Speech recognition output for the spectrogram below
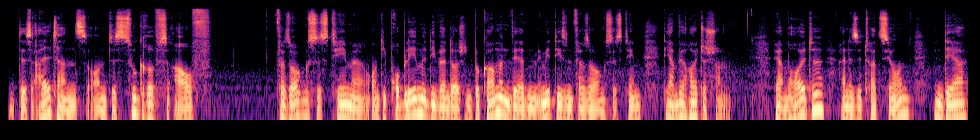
des Alterns und des Zugriffs auf Versorgungssysteme und die Probleme, die wir in Deutschland bekommen werden mit diesen Versorgungssystemen, die haben wir heute schon. Wir haben heute eine Situation, in der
